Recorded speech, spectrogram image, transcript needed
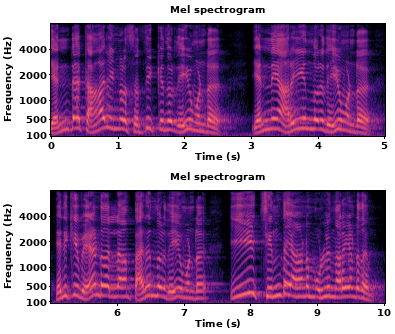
എന്റെ കാര്യങ്ങൾ ശ്രദ്ധിക്കുന്നൊരു ദൈവമുണ്ട്. എന്നെ അറിയുന്നൊരു ദൈവമുണ്ട്. എനിക്ക് വേണ്ടതെല്ലാം തരുന്നൊരു ദൈവമുണ്ട്. ഈ ചിന്തയാണ് ഉള്ളിൽ നിറയേണ്ടത്.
